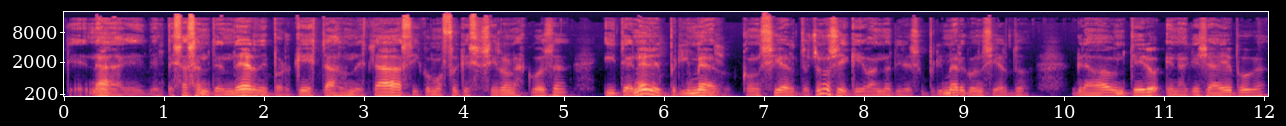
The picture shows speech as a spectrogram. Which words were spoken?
que nada, que empezás a entender de por qué estás donde estás y cómo fue que sucedieron las cosas. Y tener el primer concierto, yo no sé qué banda tiene su primer concierto grabado entero en aquella época.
